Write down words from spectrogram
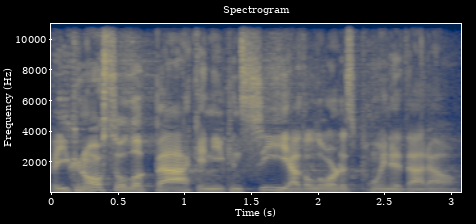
But you can also look back and you can see how the Lord has pointed that out.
